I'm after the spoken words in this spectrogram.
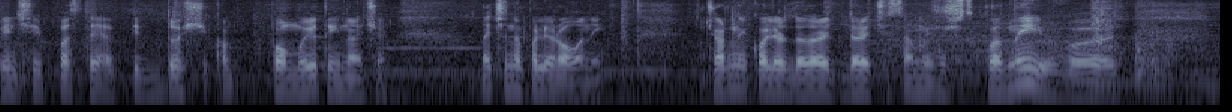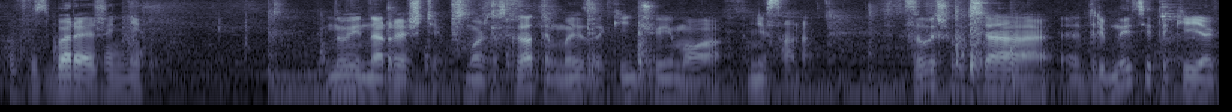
Він ще й постояв під дощиком, помитий, наче, наче наполірований. Чорний колір, до, речі, саме ж складний в, в збереженні. Ну і нарешті, можна сказати, ми закінчуємо Нісана. Залишилися е, дрібниці, такі як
